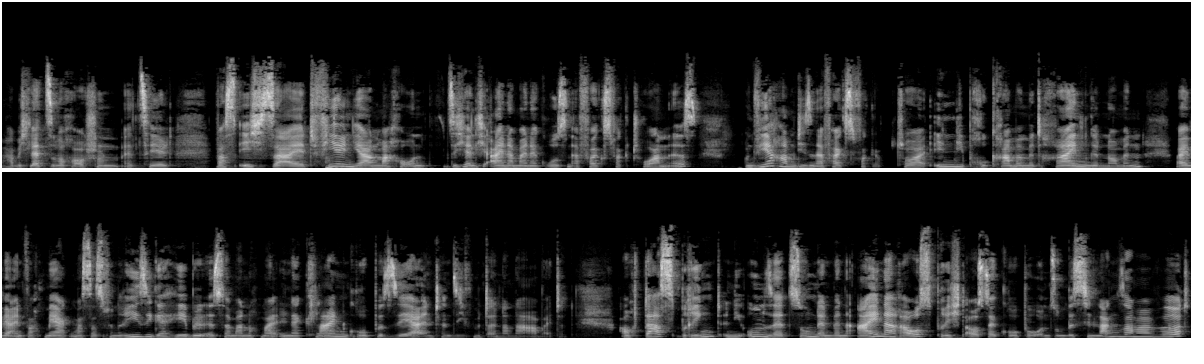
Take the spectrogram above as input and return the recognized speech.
habe ich letzte Woche auch schon erzählt, was ich seit vielen Jahren mache und sicherlich einer meiner großen Erfolgsfaktoren ist. Und wir haben diesen Erfolgsfaktor in die Programme mit reingenommen, weil wir einfach merken, was das für ein riesiger Hebel ist, wenn man nochmal in der kleinen Gruppe sehr intensiv miteinander arbeitet. Auch das bringt in die Umsetzung, denn wenn einer rausbricht aus der Gruppe und so ein bisschen langsamer wird,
